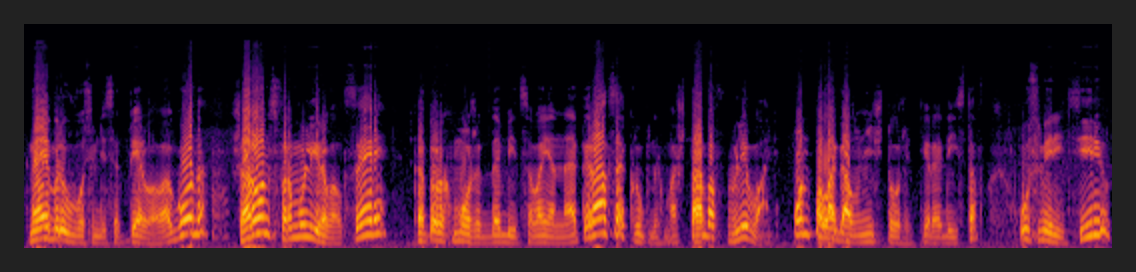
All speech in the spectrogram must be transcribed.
К ноябрю 81 года Шарон сформулировал цели, которых может добиться военная операция крупных масштабов в Ливане. Он полагал уничтожить террористов, усмирить Сирию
